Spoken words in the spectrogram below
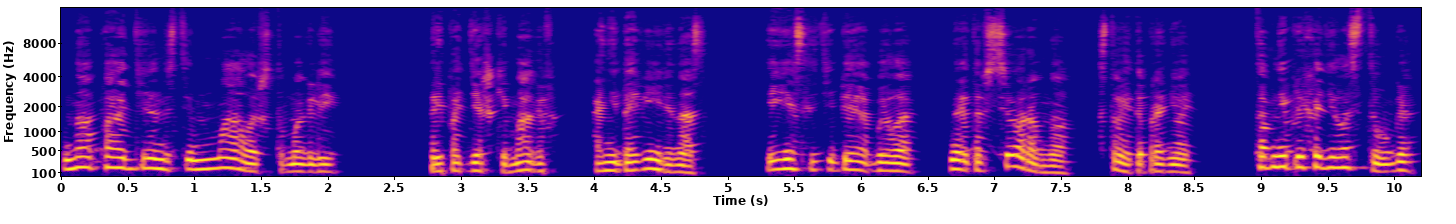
но по отдельности мало что могли. При поддержке магов они давили нас, и если тебе было на это все равно, стоит ты броней, то мне приходилось туго.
